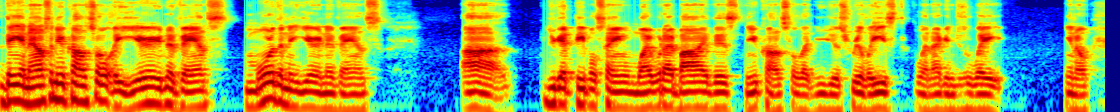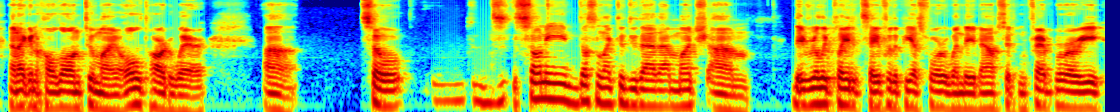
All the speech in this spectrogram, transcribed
They announced a new console a year in advance, more than a year in advance. Uh, you get people saying, "Why would I buy this new console that you just released when I can just wait?" You know, and I can hold on to my old hardware. Uh, so Sony doesn't like to do that that much. Um, they really played it safe with the PS4 when they announced it in February,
